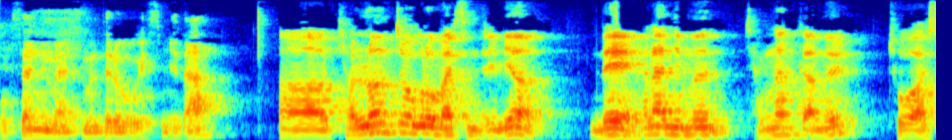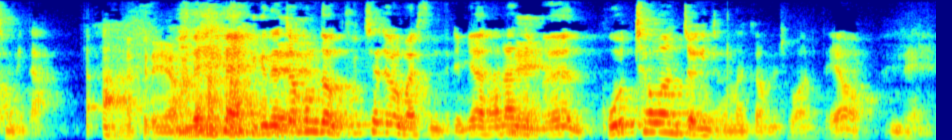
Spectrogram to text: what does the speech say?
목사님 말씀을 들어보겠습니다. 어, 결론적으로 말씀드리면, 네, 하나님은 장난감을 좋아하십니다. 아, 그래요? 네. 근데 네. 조금 더 구체적으로 말씀드리면, 하나님은 고차원적인 장난감을 좋아하는데요. 네.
